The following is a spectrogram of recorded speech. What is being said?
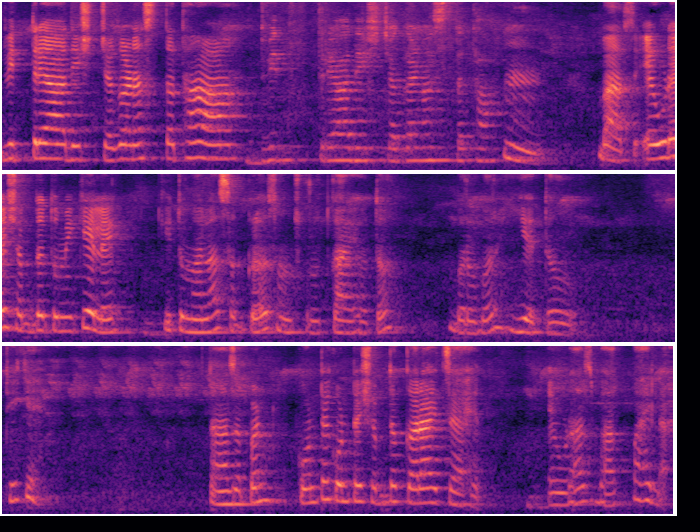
द्वित्र्यादिश्च गणस्तथा। द्वित्र्यादिश्च गणस्तथा. बस एवढे शब्द तुम्ही केले की तुम्हाला सगळं संस्कृत काय होतं बरोबर येतं. ठीक आहे? तर आज आपण कोणते कोणते शब्द करायचे आहेत एवढाच भाग पाहिला.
